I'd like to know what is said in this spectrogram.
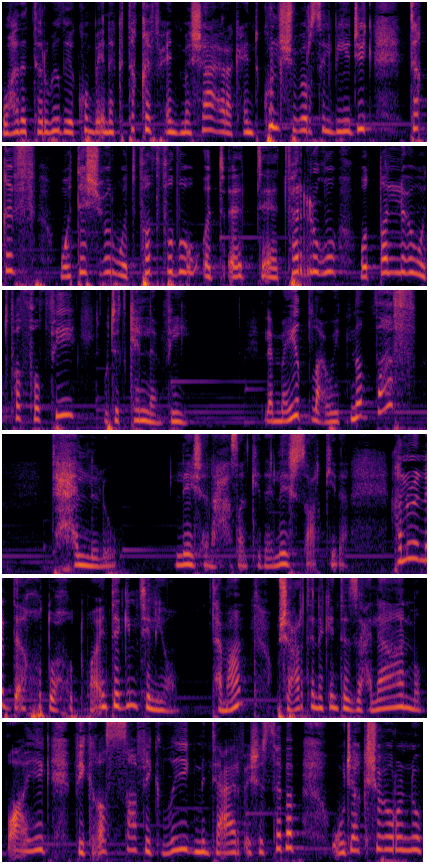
وهذا الترويض يكون بأنك تقف عند مشاعرك عند كل شعور سلبي يجيك تقف وتشعر وتفضفضه وتفرغه وتطلعه وتفضفض فيه وتتكلم فيه. لما يطلع ويتنظف تحلله. ليش أنا حصل كذا؟ ليش صار كذا؟ خلونا نبدأ خطوة خطوة. أنت قمت اليوم. تمام؟ وشعرت إنك أنت زعلان متضايق فيك غصة فيك ضيق من عارف إيش السبب وجاك شعور إنه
